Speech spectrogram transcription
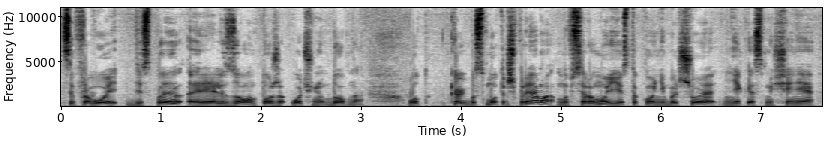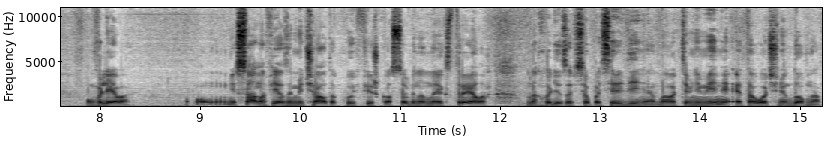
цифровой дисплей реализован тоже очень удобно. Вот как бы смотришь прямо, но все равно есть такое небольшое некое смещение влево. Ну, у Nissan я замечал такую фишку, особенно на X-Trail находится все посередине, но тем не менее это очень удобно.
